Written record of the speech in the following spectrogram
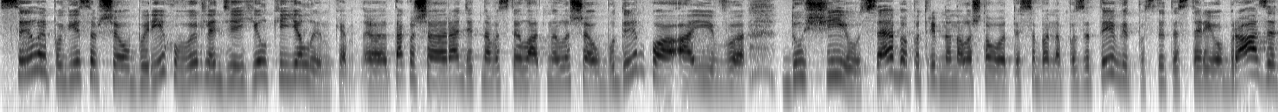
сили, повісивши оберіг у вигляді гілки ялинки. Е, також радять навести лад не лише у будинку, а й в душі у себе. Потрібно налаштовувати себе на позитив, відпустити старі образи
